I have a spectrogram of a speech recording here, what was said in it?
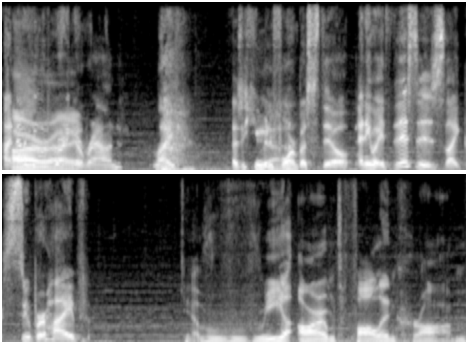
I know he was running around like as a human Yeah. form, but still. Anyway, this is like super hype. yeah, re- rearmed Fallen Chrom.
